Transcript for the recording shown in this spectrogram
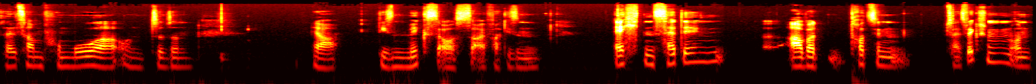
seltsamen Humor und so, so ein, ja, diesen Mix aus einfach diesen echten Setting, aber trotzdem Science Fiction und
